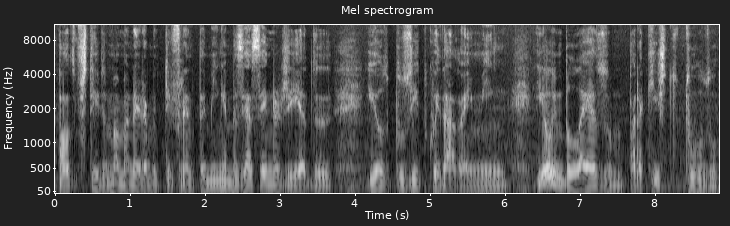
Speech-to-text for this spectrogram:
pode vestir de uma maneira muito diferente da minha, mas essa energia de eu deposito cuidado em mim e eu embelezo-me para que isto tudo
